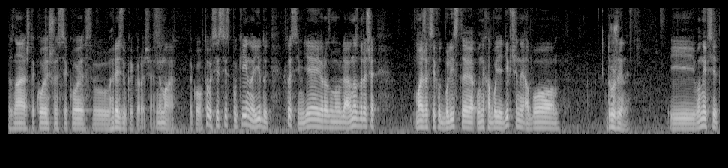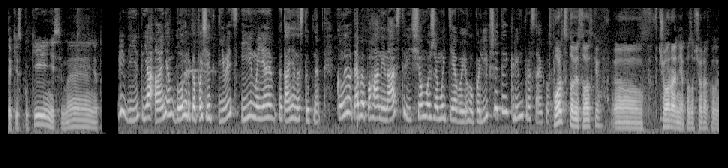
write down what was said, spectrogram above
знаєш, такої щось якоїсь грязюки, коротше. Немає такого. Хто всі, всі спокійно їдуть, хтось з сім'єю розмовляє. У нас, до речі, майже всі футболісти, у них або є дівчини, або дружини. І вони всі такі спокійні, сімейні. Привіт, я Аня, блогерка початківець, і моє питання наступне: коли у тебе поганий настрій, що може миттєво його поліпшити, крім просеку? Спорт 100%. Е, Вчора, ні, позавчора коли?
